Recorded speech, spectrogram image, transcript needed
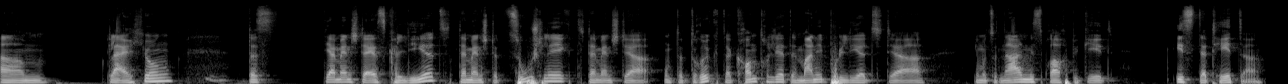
ähm, Gleichung, dass der Mensch, der eskaliert, der Mensch, der zuschlägt, der Mensch, der unterdrückt, der kontrolliert, der manipuliert, der emotionalen Missbrauch begeht, ist der Täter.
